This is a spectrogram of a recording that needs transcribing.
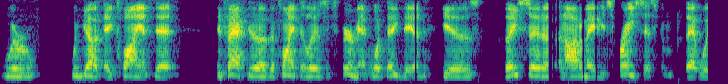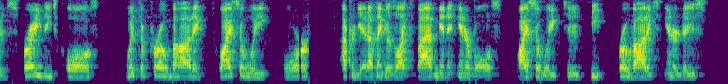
we're we've got a client that, in fact, uh, the client that let us experiment. What they did is they set up an automated spray system that would spray these coils with the probiotic twice a week or I forget, I think it was like five minute intervals twice a week to keep probiotics introduced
